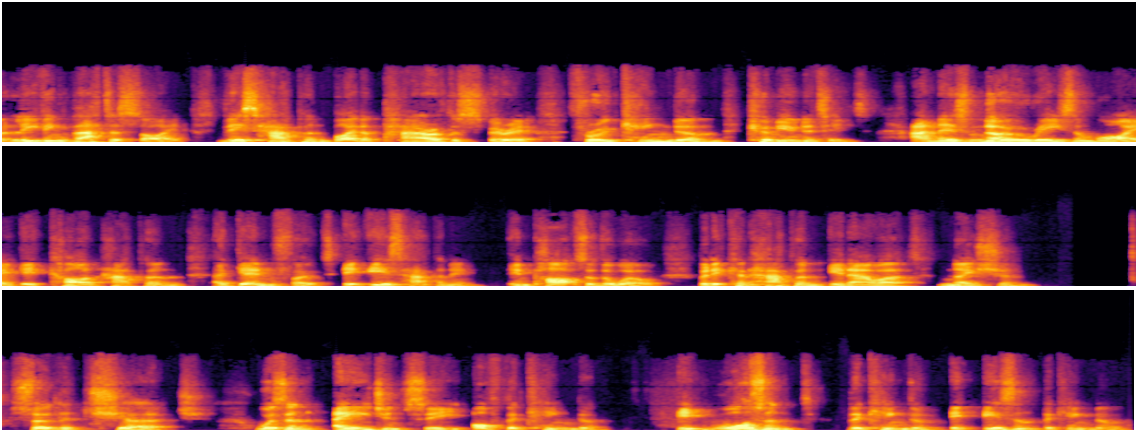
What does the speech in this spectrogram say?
But leaving that aside, this happened by the power of the Spirit through kingdom communities. And there's no reason why it can't happen again, folks. It is happening in parts of the world, but it can happen in our nation. So the church was an agency of the kingdom. It wasn't the kingdom. It isn't the kingdom,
